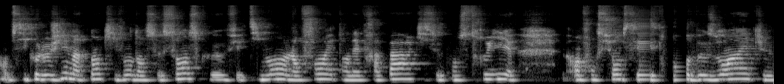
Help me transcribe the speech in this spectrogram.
en psychologie maintenant qui vont dans ce sens que effectivement l'enfant est un être à part qui se construit en fonction de ses propres besoins et que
